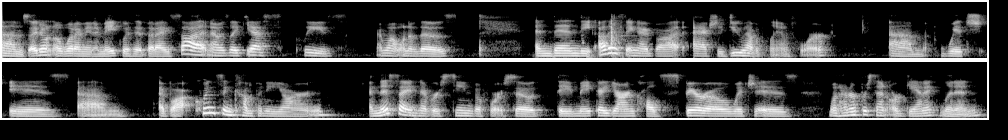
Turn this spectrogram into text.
Um, so I don't know what I'm going to make with it, but I saw it and I was like, yes, please. I want one of those. And then the other thing I bought, I actually do have a plan for, um, which is um, I bought Quince and Company yarn. And this I had never seen before. So they make a yarn called Sparrow, which is 100% organic linen.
